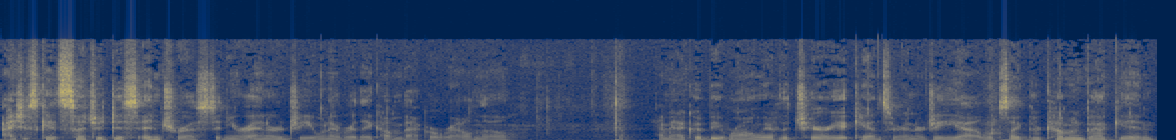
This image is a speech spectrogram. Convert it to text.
I just get such a disinterest in your energy whenever they come back around though. I mean i could be wrong. We have the chariot cancer energy. Yeah it looks like they're coming back in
